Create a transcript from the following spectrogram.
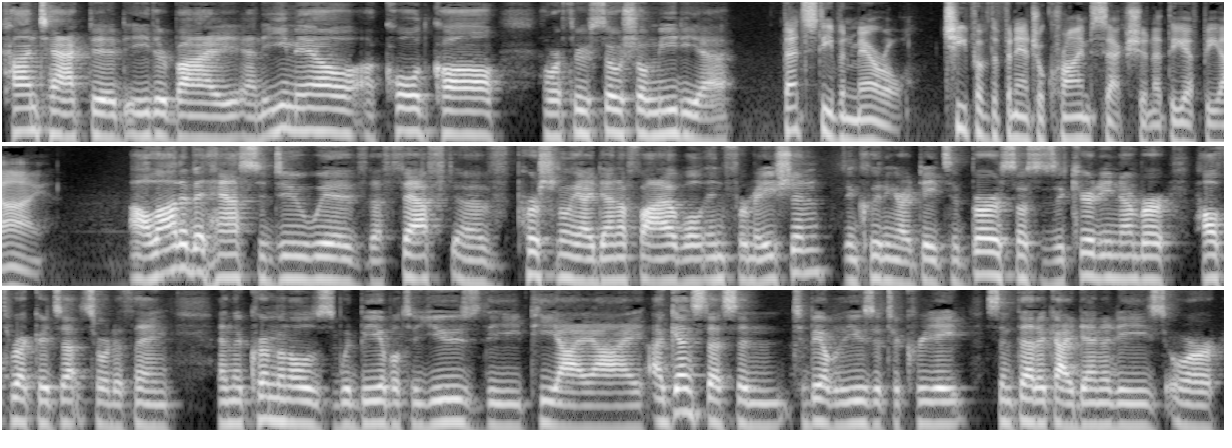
contacted either by an email, a cold call, or through social media. That's Steven Merrill, chief of the financial crimes section at the FBI. A lot of it has to do with the theft of personally identifiable information, including our dates of birth, social security number, health records, that sort of thing and the criminals would be able to use the PII against us and to be able to use it to create synthetic identities or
